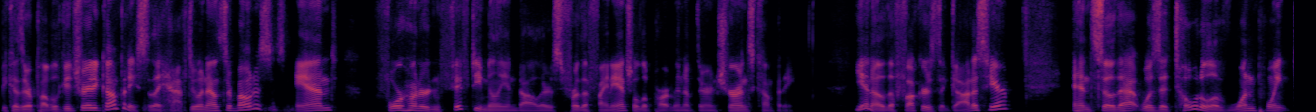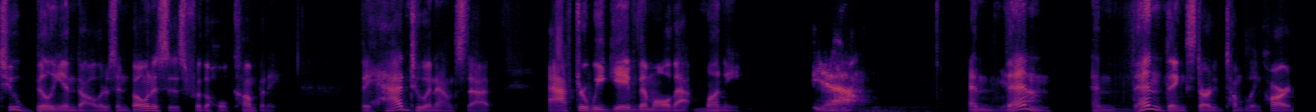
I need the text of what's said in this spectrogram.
because they're a publicly traded company. So they have to announce their bonuses and $450 million for the financial department of their insurance company. You know, the fuckers that got us here. And so that was a total of $1.2 billion in bonuses for the whole company. They had to announce that after we gave them all that money. yeah, And Yeah. then And then things started tumbling hard.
